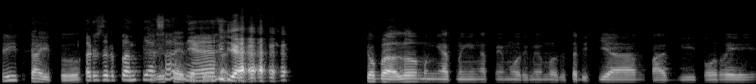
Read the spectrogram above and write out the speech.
Cerita itu harus ada pelampiasannya. Iya. Coba lu mengingat-mengingat memori-memori tadi siang Pagi, sore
